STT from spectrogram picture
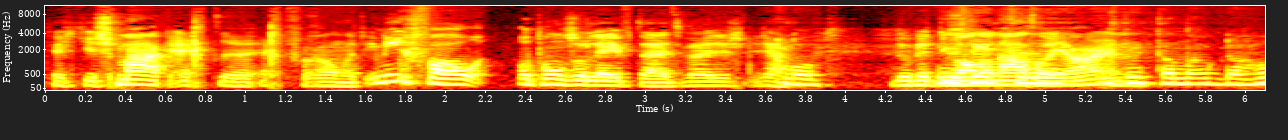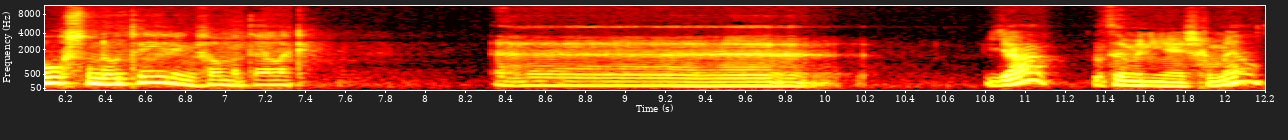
dat je smaak echt, eh, echt verandert. In ieder geval op onze leeftijd. Wij dus, ja, Klopt. doen dit Is nu al dit, een aantal jaar. Is en- dit dan ook de hoogste notering van Metallica? Ja, dat hebben we niet eens gemeld.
